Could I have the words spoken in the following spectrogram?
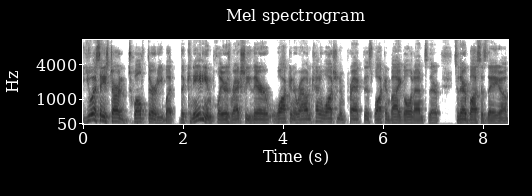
USA started at twelve thirty, but the Canadian players were actually there, walking around, kind of watching them practice, walking by, going on to their to their bus as they uh,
